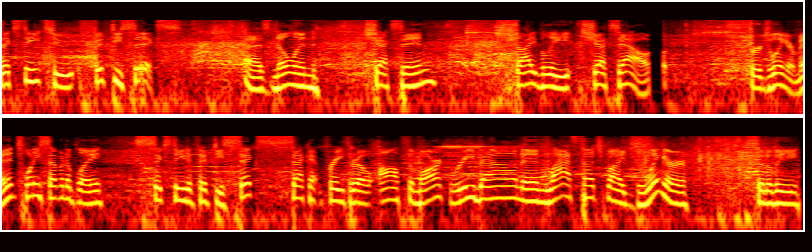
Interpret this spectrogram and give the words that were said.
60 to 56 as Nolan checks in. Shively checks out for Dwenger. Minute 27 to play. 60 to 56. Second free throw off the mark. Rebound and last touch by Dwenger. So it'll be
